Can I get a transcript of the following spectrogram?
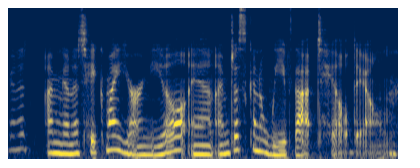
Gonna, I'm gonna take my yarn needle and I'm just gonna weave that tail down.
